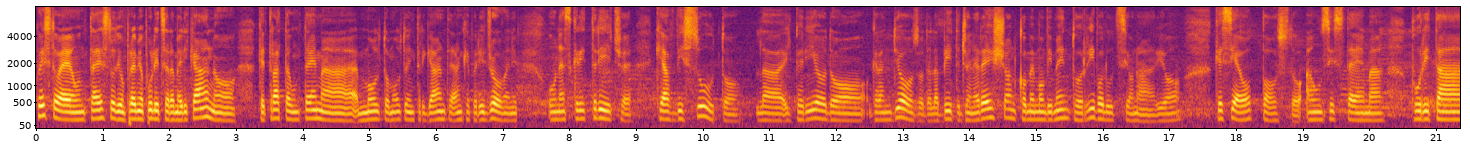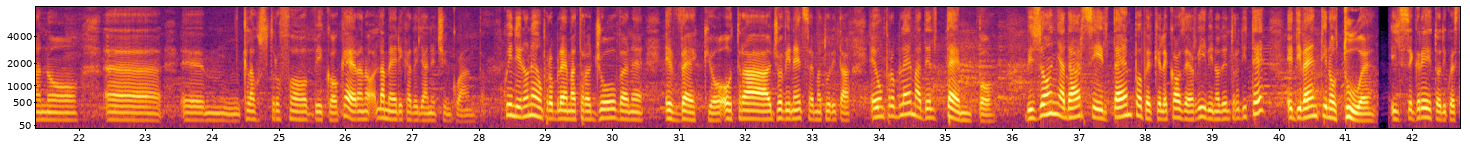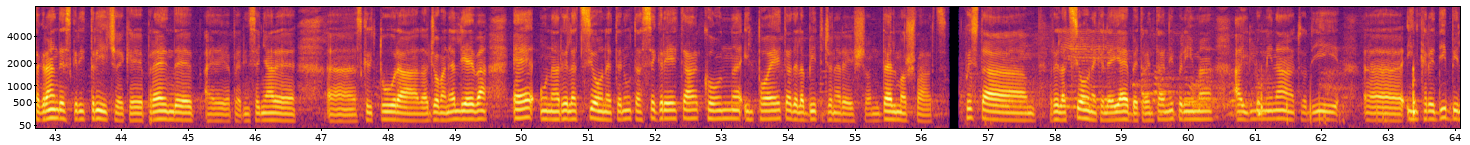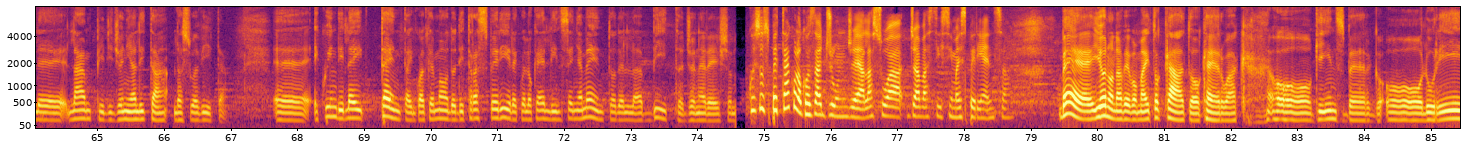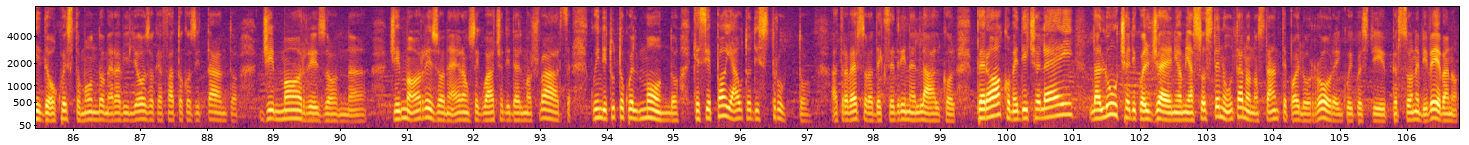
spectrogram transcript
Questo è un testo di un premio Pulitzer americano che tratta un tema molto molto intrigante anche per i giovani. Una scrittrice che ha vissuto la, il periodo grandioso della Beat Generation come movimento rivoluzionario che si è opposto a un sistema puritano, eh, ehm, claustrofobico, che erano l'America degli anni 50. Quindi non è un problema tra giovane e vecchio o tra giovinezza e maturità, è un problema del tempo. Bisogna darsi il tempo perché le cose arrivino dentro di te e diventino tue. Il segreto di questa grande scrittrice che prende eh, per insegnare eh, scrittura alla giovane allieva è una relazione tenuta segreta con il poeta della Beat Generation, Delmore Schwartz. Questa mm, relazione che lei ebbe 30 anni prima ha illuminato di eh, incredibile lampi di genialità la sua vita eh, e quindi lei tenta in qualche modo di trasferire quello che è l'insegnamento del Beat Generation. Questo spettacolo cosa aggiunge alla sua già vastissima esperienza? Beh, io non avevo mai toccato Kerouac o Ginsberg o Lurid o questo mondo meraviglioso che ha fatto così tanto. Jim Morrison. Jim Morrison era un seguace di Delmore Schwartz, quindi tutto quel mondo che si è poi autodistrutto attraverso la dexedrina e l'alcol. Però, come dice lei, la luce di quel genio mi ha sostenuta nonostante poi l'orrore in cui queste persone vivevano.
